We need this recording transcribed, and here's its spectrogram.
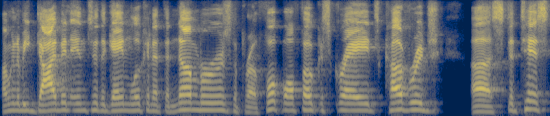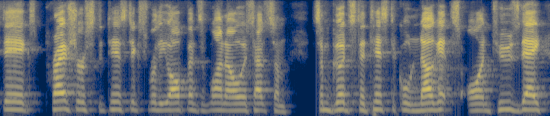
I'm going to be diving into the game, looking at the numbers, the pro football focus grades, coverage uh, statistics, pressure statistics for the offensive line. I always have some some good statistical nuggets on Tuesday.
